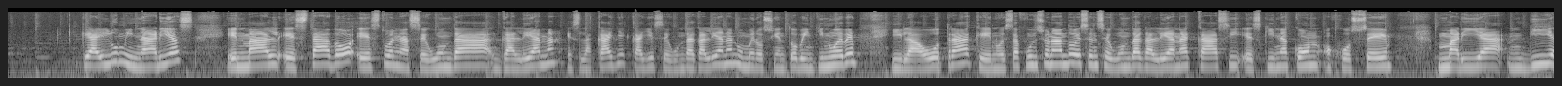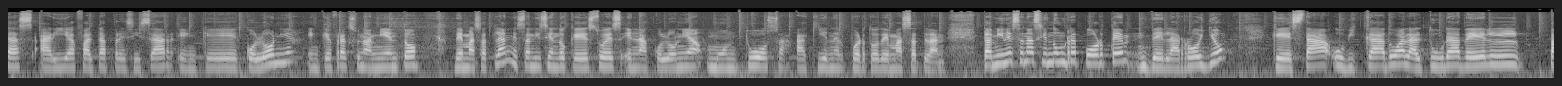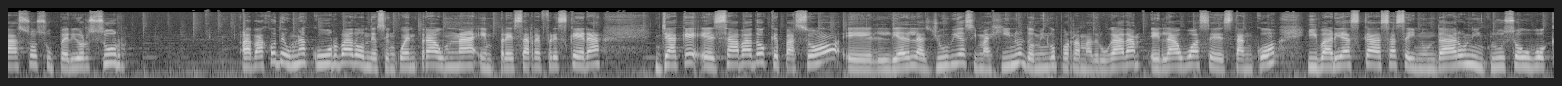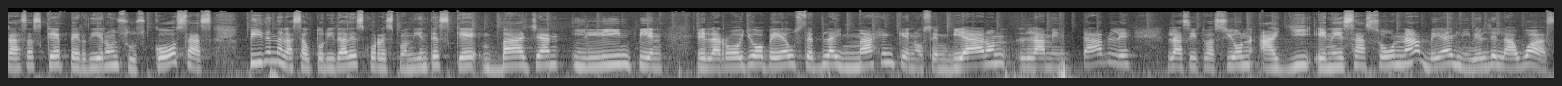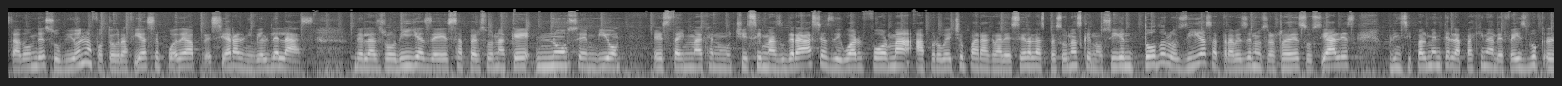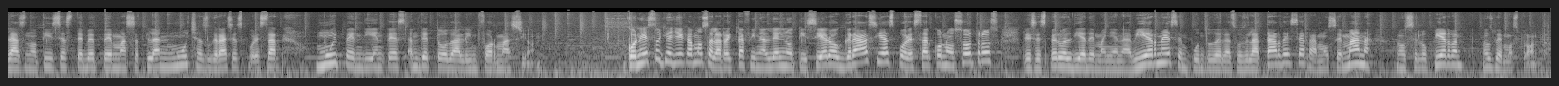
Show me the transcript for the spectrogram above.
que hay luminarias en mal estado, esto en la segunda Galeana, es la calle, calle segunda Galeana, número 129, y la otra que no está funcionando es en segunda Galeana, casi esquina con José María Díaz. Haría falta precisar en qué colonia, en qué fraccionamiento de Mazatlán. Me están diciendo que esto es en la colonia Montuosa, aquí en el puerto de Mazatlán. También están haciendo un reporte del arroyo que está ubicado a la altura del Paso Superior Sur, abajo de una curva donde se encuentra una empresa refresquera ya que el sábado que pasó, el día de las lluvias, imagino, el domingo por la madrugada, el agua se estancó y varias casas se inundaron, incluso hubo casas que perdieron sus cosas. Piden a las autoridades correspondientes que vayan y limpien el arroyo. Vea usted la imagen que nos enviaron, lamentable la situación allí en esa zona. Vea el nivel del agua hasta donde subió. En la fotografía se puede apreciar al nivel de las de las rodillas de esa persona que nos envió esta imagen. Muchísimas gracias. De igual forma, aprovecho para agradecer a las personas que nos siguen todos los días a través de nuestras redes sociales, principalmente la página de Facebook, Las Noticias TVP Mazatlán. Muchas gracias por estar muy pendientes de toda la información. Con esto ya llegamos a la recta final del noticiero. Gracias por estar con nosotros. Les espero el día de mañana viernes en punto de las 2 de la tarde. Cerramos semana. No se lo pierdan. Nos vemos pronto.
